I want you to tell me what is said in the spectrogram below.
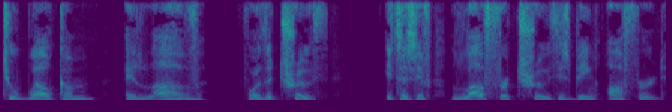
to welcome a love for the truth. It's as if love for truth is being offered.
